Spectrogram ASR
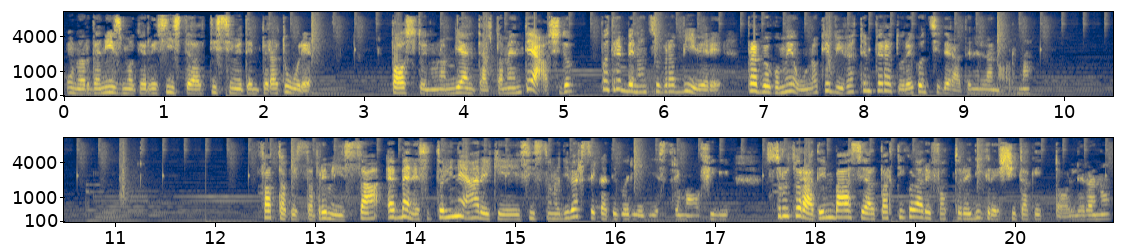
Un organismo che resiste ad altissime temperature, posto in un ambiente altamente acido, potrebbe non sopravvivere, proprio come uno che vive a temperature considerate nella norma. Fatta questa premessa, è bene sottolineare che esistono diverse categorie di estremofili, strutturate in base al particolare fattore di crescita che tollerano.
